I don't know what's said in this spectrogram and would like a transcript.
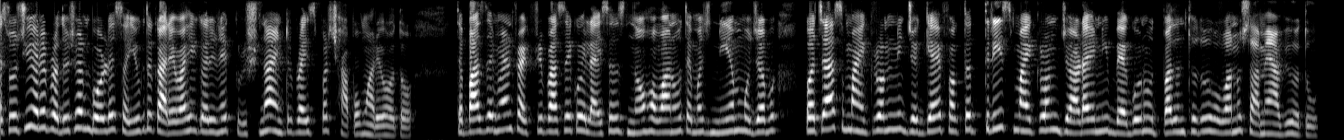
એસઓજી અને પ્રદૂષણ બોર્ડે સંયુક્ત કાર્યવાહી કરીને કૃષ્ણા એન્ટરપ્રાઇઝ પર છાપો માર્યો હતો. તપાસ દરમિયાન ફેક્ટરી પાસે કોઈ લાયસન્સ ન હોવાનું તેમજ નિયમ મુજબ પચાસ માઇક્રોનની જગ્યાએ ફક્ત ત્રીસ માઇક્રોન જાડાઈની બેગોનું ઉત્પાદન થતું હોવાનું સામે આવ્યું હતું.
